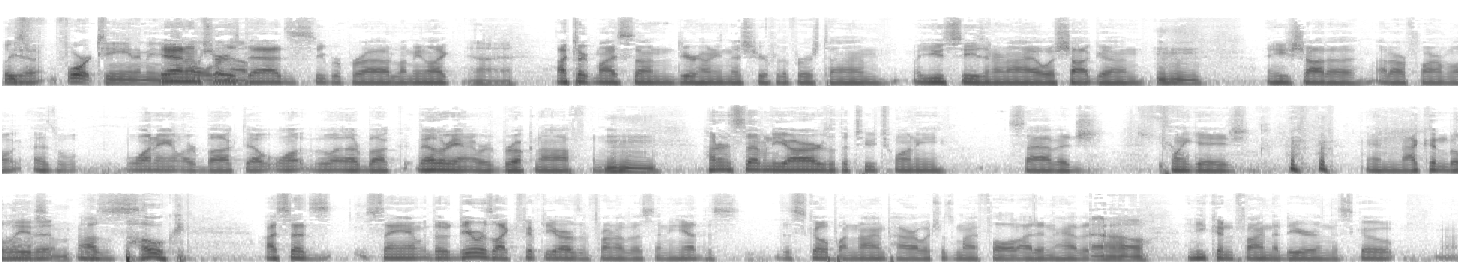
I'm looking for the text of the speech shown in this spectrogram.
Well, he's yeah. 14. I mean, yeah, and I'm old sure his dad's super proud. I mean, like Oh, yeah. I took my son deer hunting this year for the first time. A youth season in Iowa, shotgun, Mhm. and he shot a at our farm as one antler buck. The, one, the other buck, the other antler was broken off, and Mhm. 170 yards with a 220 Savage, 20 gauge, and I couldn't believe Awesome. it. I was Poke. I said, Sam, the deer was like 50 yards in front of us, and he had this the scope on nine power, which was my fault. I didn't have it, Oh, and he couldn't find the deer in the scope. Oh my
